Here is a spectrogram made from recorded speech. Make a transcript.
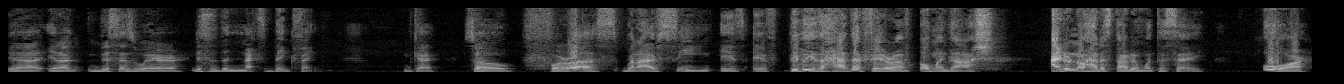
Yeah, you know, this is where this is the next big thing. Okay. So for us, what I've seen is if people either have that fear of, oh my gosh, I don't know how to start and what to say, or,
